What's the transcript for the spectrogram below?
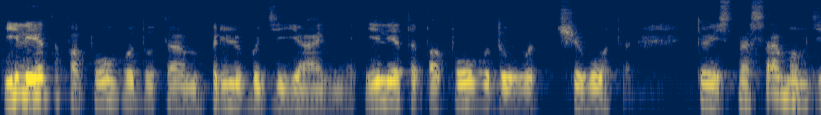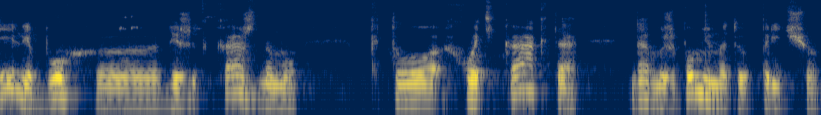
Или это по поводу там прелюбодеяния, или это по поводу вот чего-то. То есть на самом деле Бог э, бежит каждому, кто хоть как-то, да, мы же помним эту притчу,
